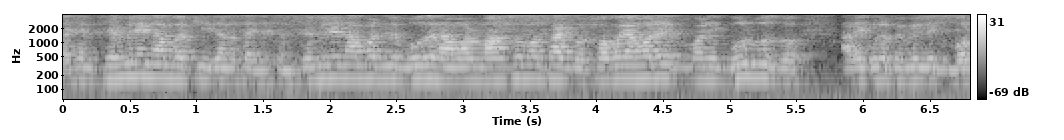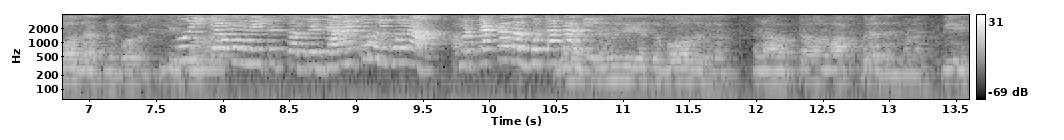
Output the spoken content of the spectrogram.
দেখেন ফ্যামিলি নাম্বার কি জানা চাইতেছেন? ফ্যামিলি নাম্বার দিলে বোঝেন আমার মান সম্মান থাকব সবাই আমারে মানে ভুল বুঝব। আর এগুলো ফ্যামিলি বলা যায় আপনি বলেন প্লিজ তুই কেমন? এটা তাদের জানাইতে হইব না। আমার টাকা লাগবে টাকা দে। ফ্যামিলি কাছে বলা যাবে না। ম্যাডাম আপনি আমার মাফ করে দেন ম্যাডাম প্লিজ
